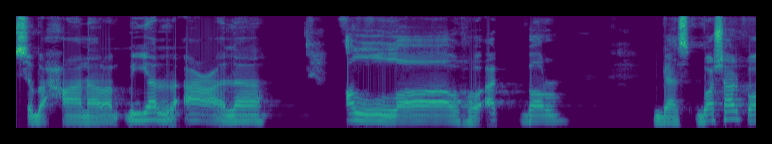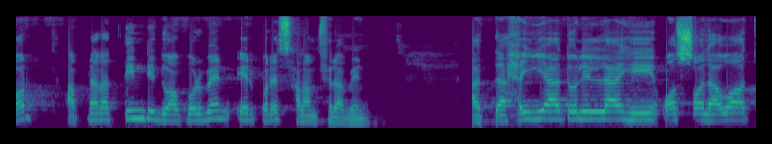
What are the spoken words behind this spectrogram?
سبحان ربي الأعلى الله أكبر ব্যাস বসার পর আপনারা তিনটি দোয়া পড়বেন এরপরে সালাম ফেরাবেন التحيات لله والصلوات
